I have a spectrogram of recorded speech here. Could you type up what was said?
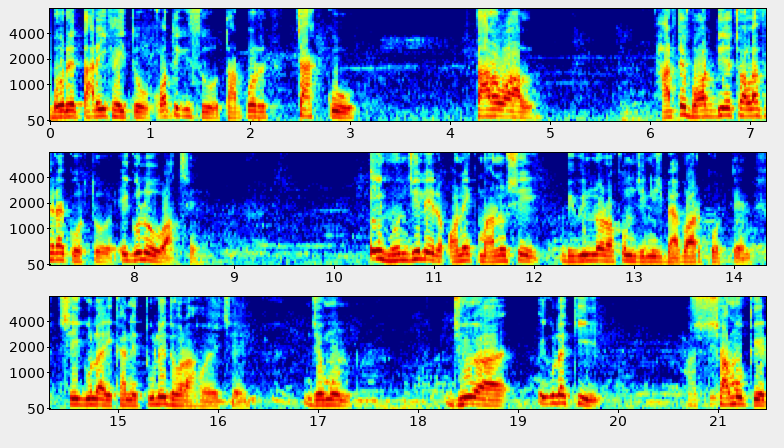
ভোরে তারি খাইতো, কত কিছু, তারপর চাক্কু তারওয়াল হাতে ভর দিয়ে চলাফেরা করতো এগুলোও আছে। এই মঞ্জিলের অনেক মানুষই বিভিন্ন রকম জিনিস ব্যবহার করতেন সেইগুলা এখানে তুলে ধরা হয়েছে। যেমন এগুলা কি? শামুকের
